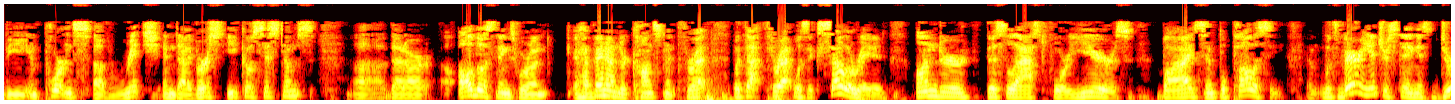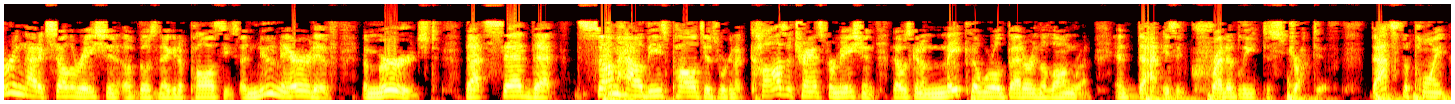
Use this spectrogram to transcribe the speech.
the importance of rich and diverse ecosystems uh, that are all those things were on, have been under constant threat, but that threat was accelerated under this last four years by simple policy. And what's very interesting is during that acceleration of those negative policies, a new narrative emerged that said that somehow these politics were going to cause a transformation that was going to make the world better in the long run. And that is incredibly destructive. That's the point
